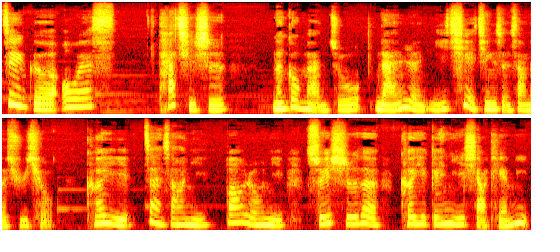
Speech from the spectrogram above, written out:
这个 OS 它其实能够满足男人一切精神上的需求，可以赞赏你、包容你，随时的可以给你小甜蜜。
